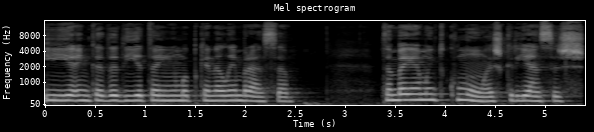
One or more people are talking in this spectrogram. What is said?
e em cada dia têm uma pequena lembrança. Também é muito comum as crianças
